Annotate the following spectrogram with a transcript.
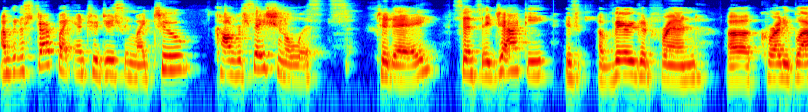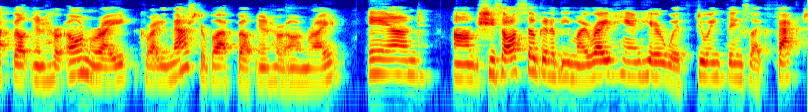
I'm going to start by introducing my two conversationalists today. Sensei Jackie is a very good friend, a karate black belt in her own right, karate master black belt in her own right, and um, she's also going to be my right hand here with doing things like fact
